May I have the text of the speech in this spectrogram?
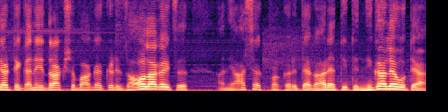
त्या ठिकाणी द्राक्ष बागाकडे जावं लागायचं आणि अशाच प्रकारे त्या गाड्या तिथे निघाल्या होत्या.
